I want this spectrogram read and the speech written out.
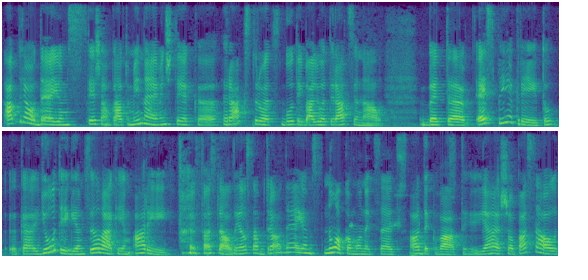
Apdraudējums, tiešām, kā tu minēji, viņš tiek eh, raksturots būtībā ļoti racionāli. Bet uh, es piekrītu, ka jūtīgiem cilvēkiem arī pastāv liels apdraudējums nokomunicēt adekvāti jā, ar šo pasauli.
